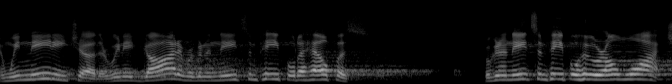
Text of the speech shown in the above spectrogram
And we need each other. We need God, and we're going to need some people to help us. We're going to need some people who are on watch.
